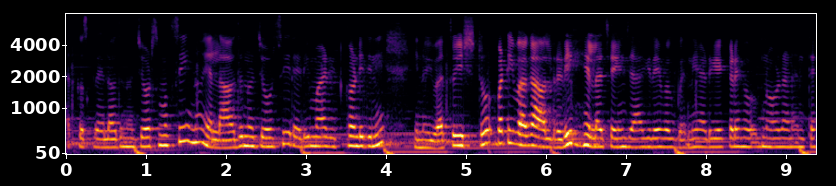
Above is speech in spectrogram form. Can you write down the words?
ಅದಕ್ಕೋಸ್ಕರ ಎಲ್ಲದನ್ನು ಜೋಡಿಸಿ ಮುಗಿಸಿ, ಇನ್ನು ಎಲ್ಲದನ್ನು ಜೋಡಿಸಿ ರೆಡಿ ಮಾಡಿ ಇಟ್ಕೊಂಡಿದ್ದೀನಿ. ಇನ್ನು ಇವತ್ತು ಇಷ್ಟು. ಬಟ್ ಇವಾಗ ಆಲ್ರೆಡಿ ಎಲ್ಲ ಚೇಂಜ್ ಆಗಿದೆ. ಇವಾಗ ಬನ್ನಿ ಅಡುಗೆ ಕಡೆ ಹೋಗಿ ನೋಡೋಣಂತೆ.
